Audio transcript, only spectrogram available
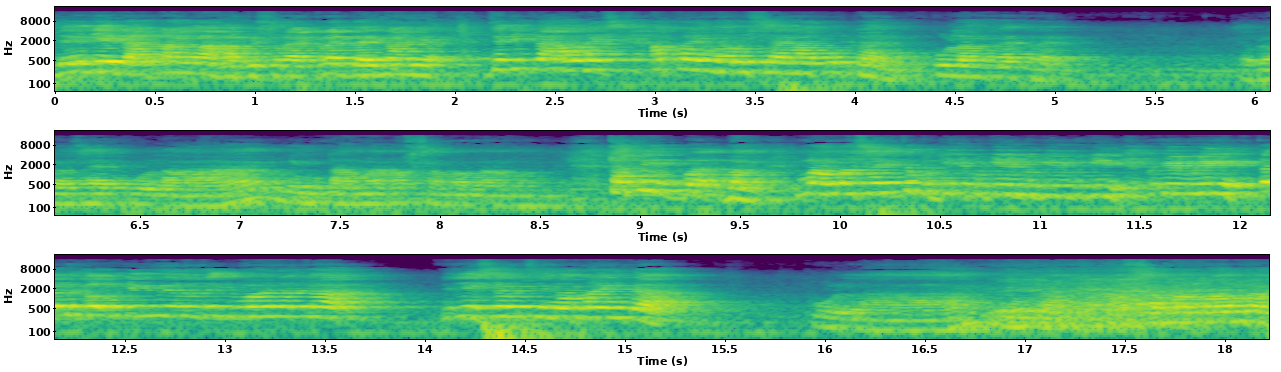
Jadi dia datang lah habis retret dan nanya, jadi Kak Alex, apa yang harus saya lakukan pulang retret? Saya bilang saya pulang, minta maaf sama mama. Tapi bang, mama saya itu begini, begini, begini, begini, begini, begini. Tapi kalau begini nanti gimana kak? Jadi saya mesti ngapain kak? Pulang, minta maaf sama mama.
